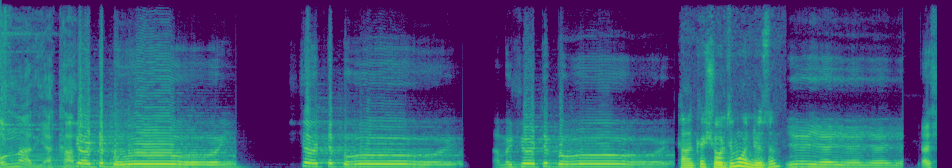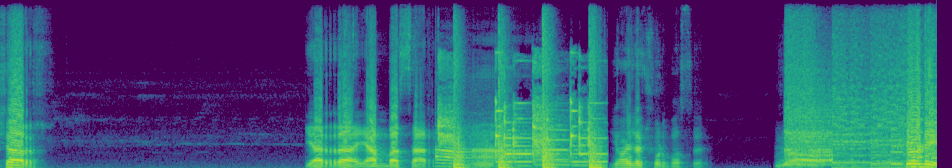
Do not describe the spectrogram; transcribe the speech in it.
Onlar yakar. Shorty boy. Shorty boy. I'm a shorty boy. Kanka şortu mu oynuyorsun? Ya ya ya ya ya. Yaşar. Yarra yan basar. Yayla çorbası. Shorty.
